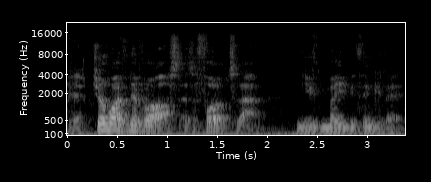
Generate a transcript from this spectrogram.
Yeah. Do you know what I've never asked as a follow up to that? And you've made me think of it.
